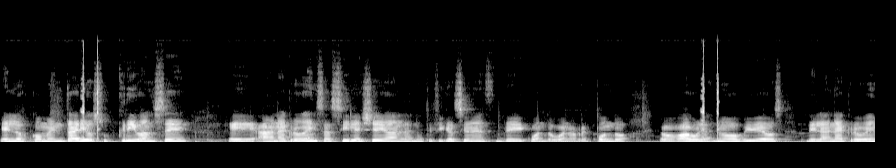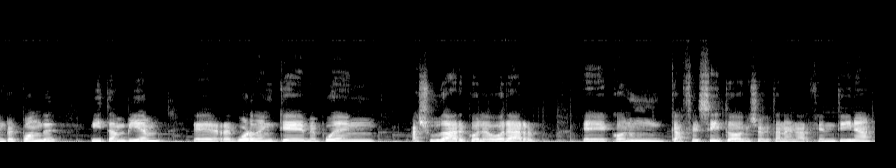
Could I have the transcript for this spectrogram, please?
en los comentarios, suscríbanse. Eh, a Anacro Games, así les llegan las notificaciones de cuando bueno respondo o hago los nuevos videos de la Anacro Game Responde. Y también eh, recuerden que me pueden ayudar, colaborar eh, con un cafecito, aquellos que están en Argentina.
